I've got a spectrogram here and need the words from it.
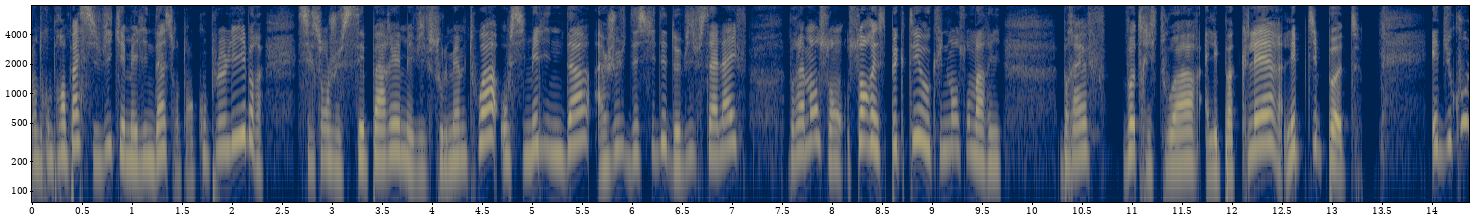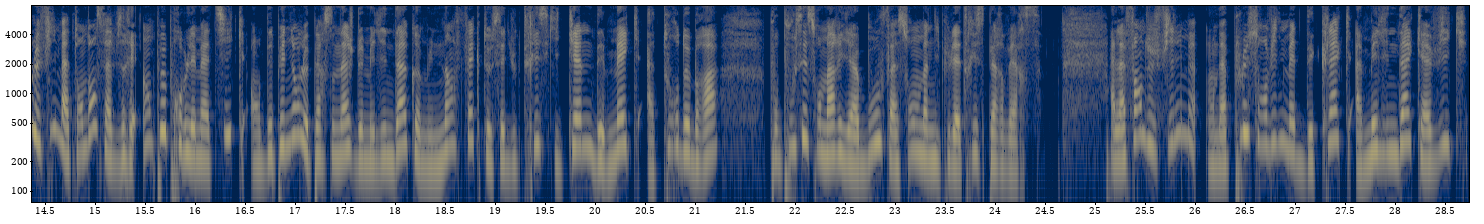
On ne comprend pas si Vic et Melinda sont en couple libre, s'ils sont juste séparés mais vivent sous le même toit, ou si Melinda a juste décidé de vivre sa life vraiment sans respecter aucunement son mari. Bref, votre histoire, elle est pas claire, les petits potes. Et du coup, le film a tendance à virer un peu problématique en dépeignant le personnage de Melinda comme une infecte séductrice qui ken des mecs à tour de bras pour pousser son mari à bout façon manipulatrice perverse. À la fin du film, on a plus envie de mettre des claques à Melinda qu'à Vic,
